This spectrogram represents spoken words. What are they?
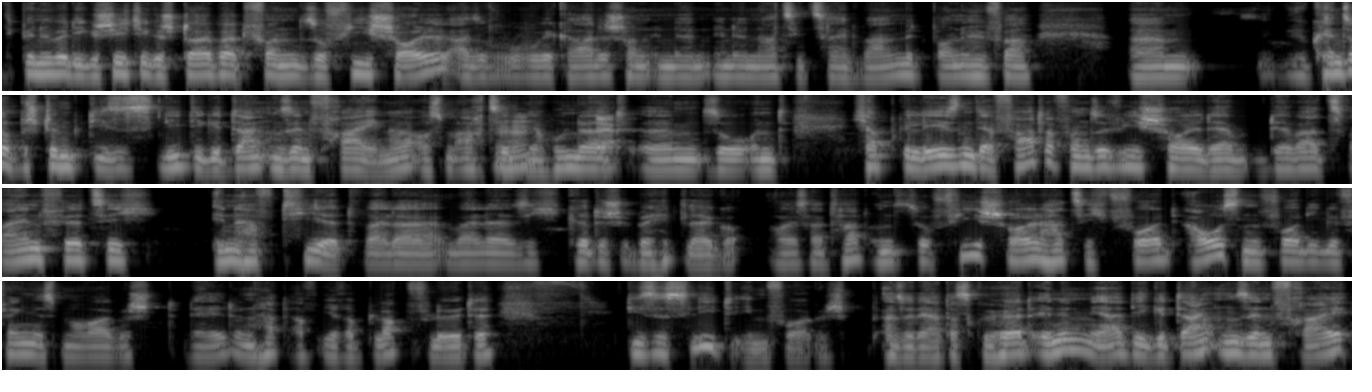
ich bin über die Geschichte gestolpert von Sophie Scholl, also wo wir gerade schon in der, in der Nazi-Zeit waren mit Bonhoeffer. Ähm, du kennst auch bestimmt dieses Lied, die Gedanken sind frei, ne, aus dem 18. Mhm, Jahrhundert, ja. ähm, so. Und ich habe gelesen, der Vater von Sophie Scholl, der, der war 42 inhaftiert, weil er, weil er sich kritisch über Hitler geäußert hat. Und Sophie Scholl hat sich vor, außen vor die Gefängnismauer gestellt und hat auf ihrer Blockflöte dieses Lied ihm vorgespielt. Also der hat das gehört innen, ja, die Gedanken sind frei.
